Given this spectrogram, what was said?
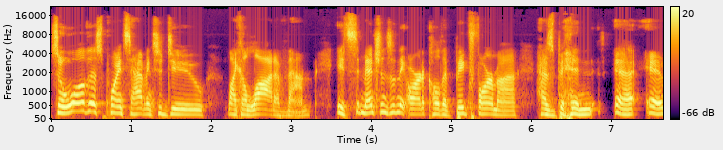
So all this points to having to do like a lot of them. It mentions in the article that Big Pharma has been uh, uh,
